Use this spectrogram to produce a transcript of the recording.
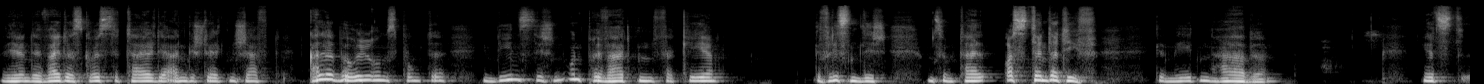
während der weitaus größte Teil der Angestelltenschaft alle Berührungspunkte im dienstlichen und privaten Verkehr geflissentlich und zum Teil ostentativ gemieden habe. Jetzt äh,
